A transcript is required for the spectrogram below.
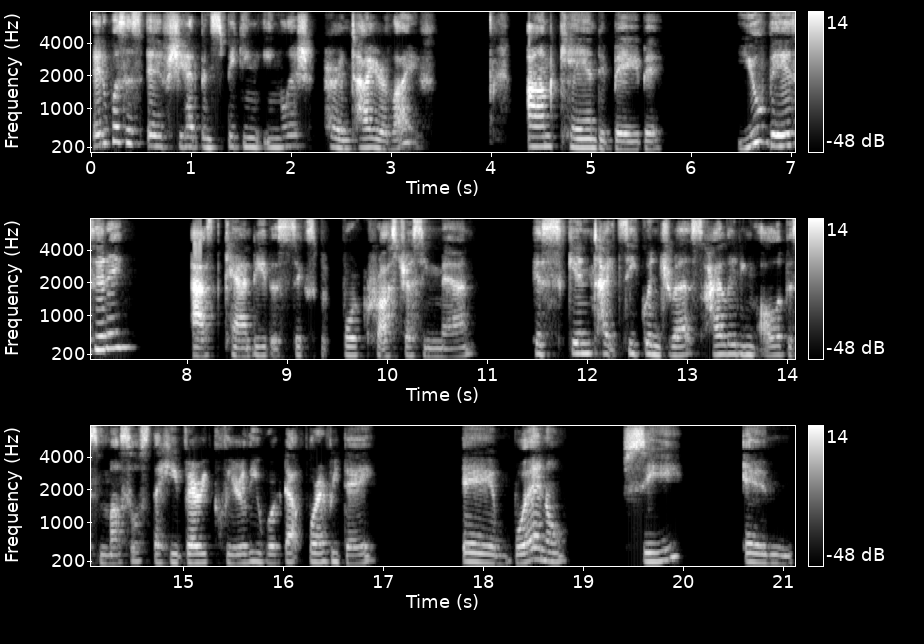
It was as if she had been speaking English her entire life. I'm Candy, baby. You visiting? asked Candy, the six foot four cross dressing man his skin tight sequin dress highlighting all of his muscles that he very clearly worked out for every day. Eh, bueno, sí, um,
